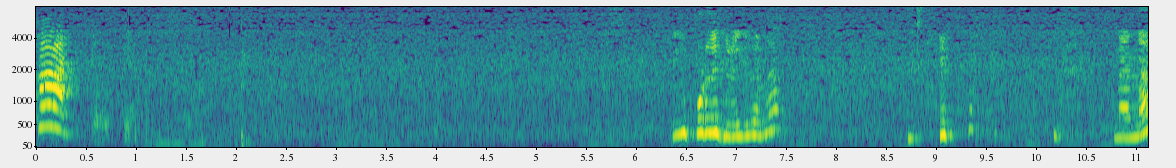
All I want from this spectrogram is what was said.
হাত। পড়ে গেছিল না? না না?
